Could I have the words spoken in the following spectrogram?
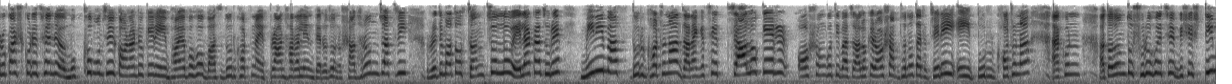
প্রকাশ করেছেন মুখ্যমন্ত্রী। কর্ণাটকের এই ভয়াবহ বাস দুর্ঘটনায় প্রাণ হারালেন তেরো জন সাধারণ যাত্রী। রীতিমতো চাঞ্চল্য এলাকা জুড়ে মিনি বাস দুর্ঘটনা। জানা গেছে, চালকের অসঙ্গতি বা চালকের অসাবধানতার জেরেই এই দুর্ঘটনা। এখন তদন্ত শুরু হয়েছে। বিশেষ টিম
